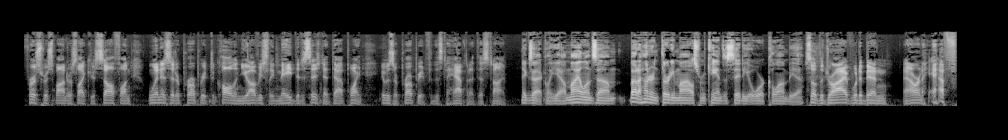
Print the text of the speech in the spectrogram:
first responders like yourself on when is it appropriate to call and you obviously made the decision at that point it was appropriate for this to happen at this time Exactly. Yeah, Milan's um, about 130 miles from Kansas City or Columbia. So the drive would have been an hour and a half.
